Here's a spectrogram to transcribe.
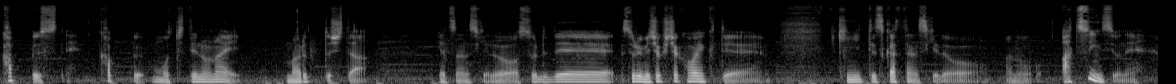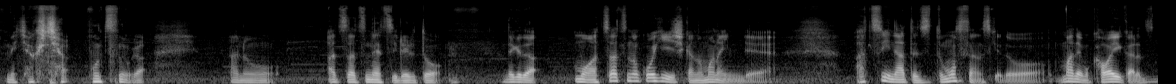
カップですね。カップ持ち手のないまるっとしたやつなんですけどそれでそれめちゃくちゃ可愛くて気に入って使ってたんですけどあの熱いんですよね。めちゃくちゃ持つのが。あの熱々のやつ入れると。だけどもう熱々のコーヒーしか飲まないんで暑いなってずっと思ってたんですけどまあでも可愛いからずっ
